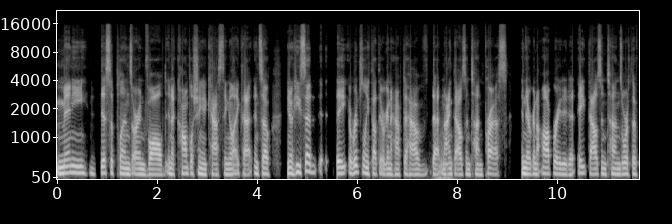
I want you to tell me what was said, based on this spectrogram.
many disciplines are involved in accomplishing a casting like that. And so, you know, he said they originally thought they were going to have to have that 9,000 ton press and they were going to operate it at 8,000 tons worth of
